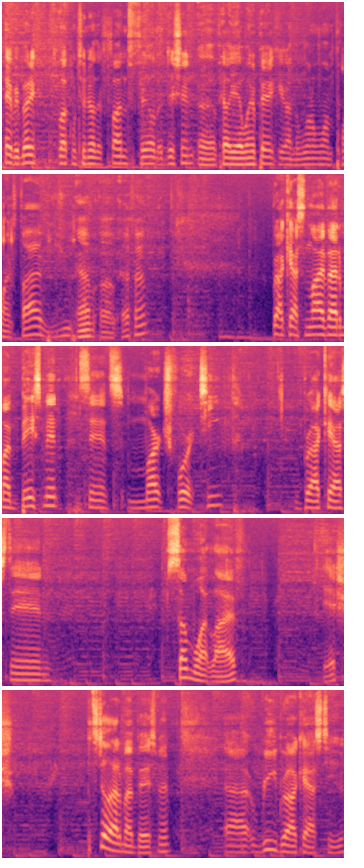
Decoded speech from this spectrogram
Hey everybody, welcome to another fun-filled edition of Hell Yeah Winnipeg here on the 101.5 UM of FM. Broadcasting live out of my basement since March 14th. Broadcasting somewhat live ish, but still out of my basement. Uh, rebroadcast to you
